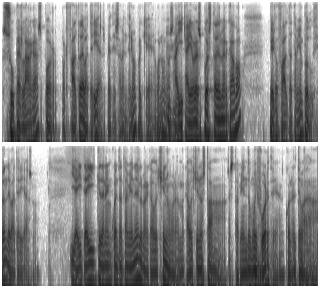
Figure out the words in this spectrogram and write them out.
súper largas por, por, falta de baterías, precisamente, ¿no? Porque, bueno, pues hay, hay, respuesta del mercado, pero falta también producción de baterías, ¿no? Y ahí hay que tener en cuenta también el mercado chino. el mercado chino está, está viendo muy fuerte ¿eh? con el tema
